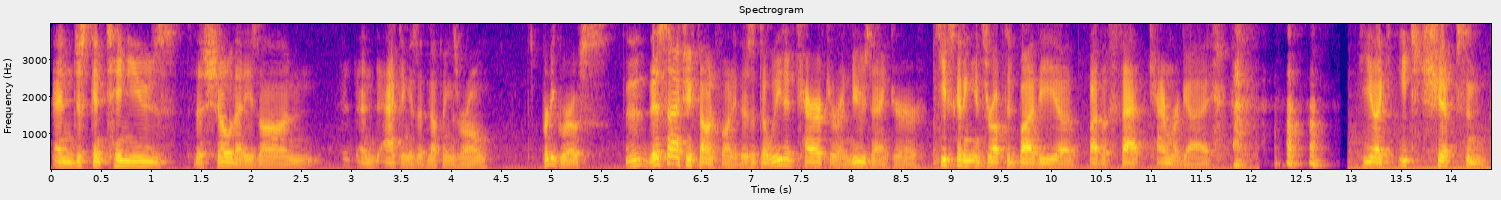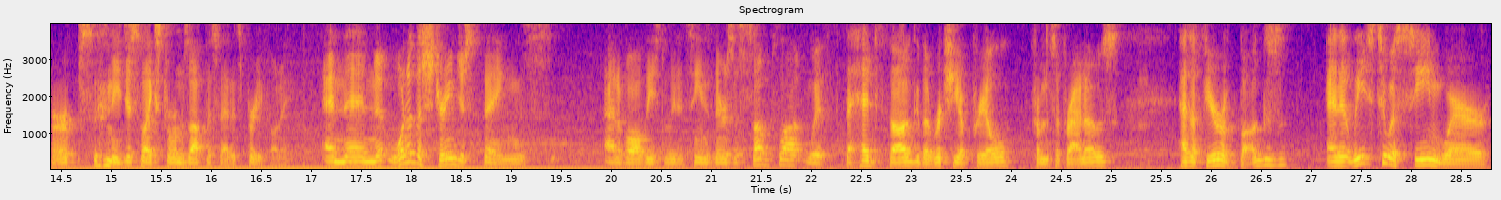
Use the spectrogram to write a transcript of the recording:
and just continues the show that he's on and acting as if nothing's wrong. It's pretty gross. This I actually found funny. There's a deleted character, a news anchor, keeps getting interrupted by the uh, by the fat camera guy. he like eats chips and burps, and he just like storms off the set. It's pretty funny. And then one of the strangest things out of all these deleted scenes, there's a subplot with the head thug, the Richie Aprile from The Sopranos, has a fear of bugs. And it leads to a scene where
